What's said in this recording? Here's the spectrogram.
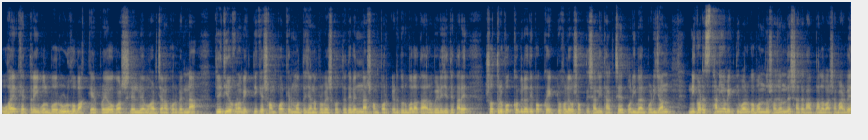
উভয়ের ক্ষেত্রেই বলব, রূঢ় বাক্যের প্রয়োগ, অশ্লীল ব্যবহার যেন করবেন না। তৃতীয় কোনো ব্যক্তিকে সম্পর্কের মধ্যে যেন প্রবেশ করতে দেবেন না। সম্পর্কের দুর্বলতা আরও বেড়ে যেতে পারে। শত্রুপক্ষ, বিরোধী পক্ষ একটু হলেও শক্তিশালী থাকছে। পরিবার, পরিজন, নিকটস্থানীয় ব্যক্তিবর্গ বন্ধু স্বজনদের সাথে ভাব ভালোবাসা বাড়বে।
